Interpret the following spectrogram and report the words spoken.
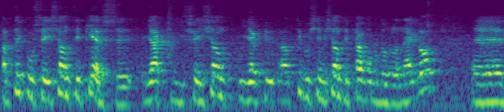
artykuł 61, jak i 60, jak artykuł 70 prawa budowlanego e,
